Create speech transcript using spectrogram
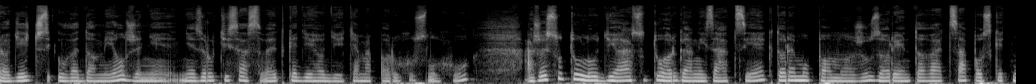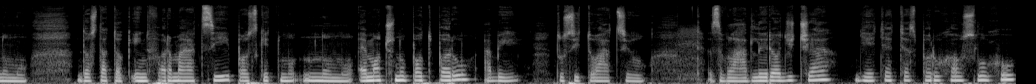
rodič si uvedomil, že ne, nezrúti sa svet, keď jeho dieťa má poruchu sluchu a že sú tu ľudia, sú tu organizácie, ktoré mu pomôžu zorientovať sa, poskytnú mu dostatok informácií, poskytnú mu emočnú podporu, aby tú situáciu zvládli rodičia dieťaťa s poruchou sluchu,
